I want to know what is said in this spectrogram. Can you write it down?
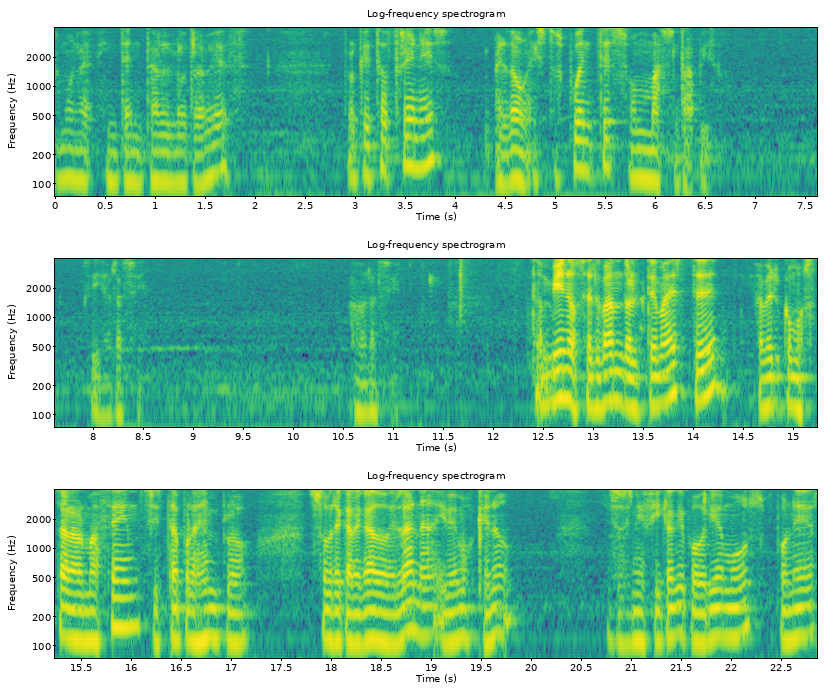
vamos a intentarlo otra vez porque estos trenes perdón estos puentes son más rápidos. Sí ahora sí. Ahora sí también observando el tema este a ver cómo está el almacén si está por ejemplo sobrecargado de lana y vemos que no eso significa que podríamos poner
